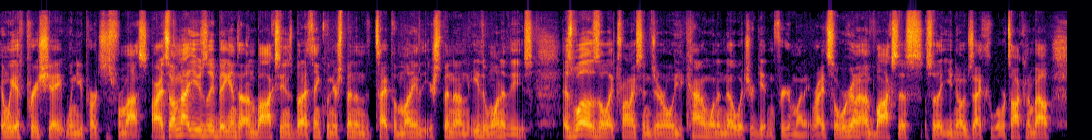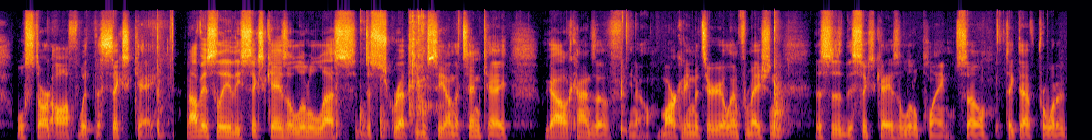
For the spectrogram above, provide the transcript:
and we appreciate when you purchase from us. All right, so I'm not usually big into unboxings, but I think when you're spending the type of money that you're spending on either one of these, as well as electronics in general, you kind of want to know what you're getting for your money, right? So we're going to unbox this so that you know exactly what we're talking about. We'll start off with the 6K. And obviously the 6K is a little less descript. You can see on the 10K, we got all kinds of, you know, marketing material, information. This is, the 6K is a little plain. So take that for what it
